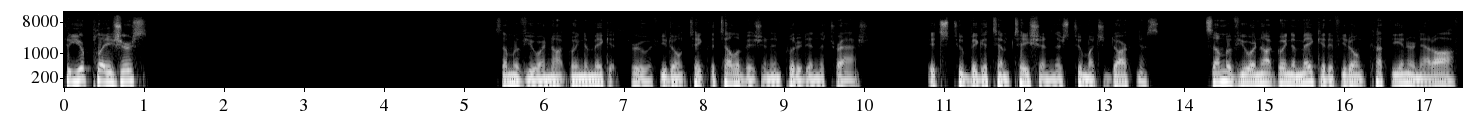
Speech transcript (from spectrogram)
to your pleasures, Some of you are not going to make it through if you don't take the television and put it in the trash. it's too big a temptation. There's too much darkness. Some of you are not going to make it if you don't cut the internet off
